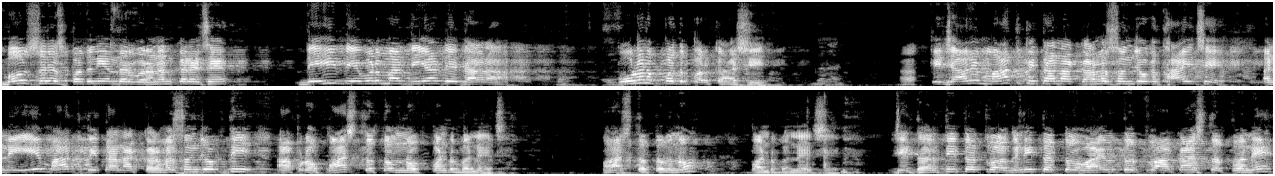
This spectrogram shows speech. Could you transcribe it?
બહુ સરસ પદની અંદર વર્ણન કરે છે દેહી દેવળમાં દિયા દે ધારા. પૂર્ણ પદ પ્રકાશી. કે જ્યારે માત પિતાના કર્મ સંજોગ થાય છે અને એ માત પિતાના કર્મ સંજોગથી આપણો પાંચ તત્વનો પંડ બને છે. પાંચ તત્વનો પંડ બને છે. જે ધરતી તત્વ અગ્નિ તત્વ વાયુ તત્વ આકાશ તત્વ ને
